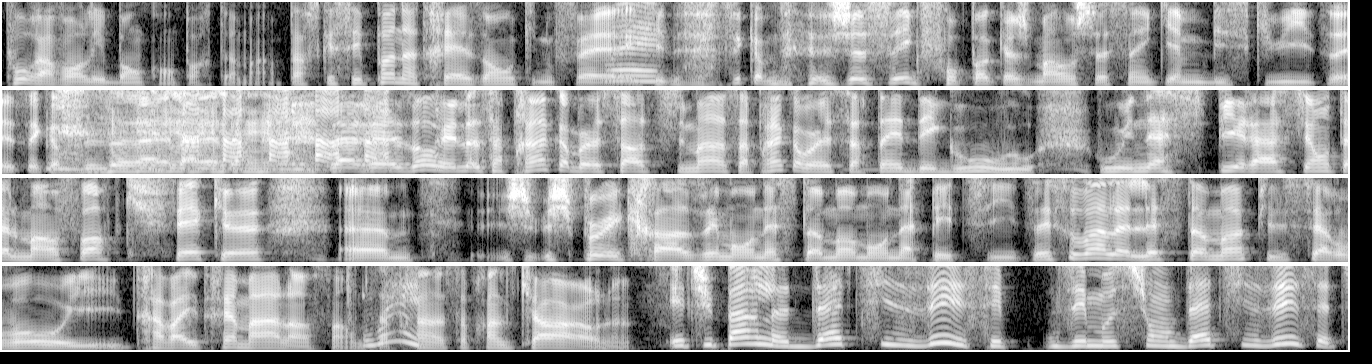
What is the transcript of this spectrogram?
pour avoir les bons comportements. Parce que c'est pas notre raison qui nous fait. Ouais. C'est comme je sais qu'il faut pas que je mange ce cinquième biscuit. C'est comme la, la, la, la, raison. Et là, ça prend comme un sentiment, ça prend comme un certain dégoût ou, ou une aspiration tellement forte qui fait que euh, je, je, peux écraser mon estomac, mon appétit. sais souvent, l'estomac puis le cerveau, ils travaillent très mal ensemble. Ouais. Ça, prend, ça prend le cœur. Et tu parles d'attiser ces émotions, d'attiser cette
